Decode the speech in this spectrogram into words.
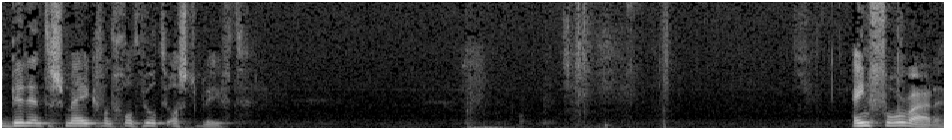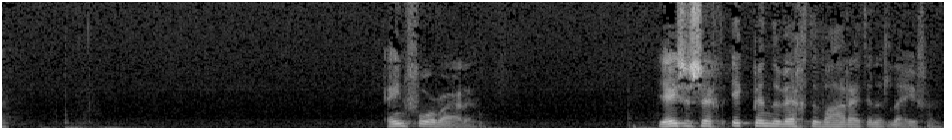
te bidden en te smeken van God wilt u alstublieft. Eén voorwaarde. Eén voorwaarde. Jezus zegt, ik ben de weg, de waarheid en het leven.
